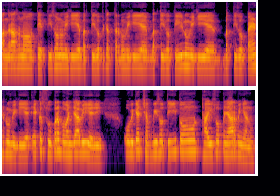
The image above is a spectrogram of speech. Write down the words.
1509 3300 ਨੂੰ ਵਿਕੀ ਹੈ 3275 ਨੂੰ ਵਿਕੀ ਹੈ 3230 ਨੂੰ ਵਿਕੀ ਹੈ 3265 ਨੂੰ ਵਿਕੀ ਹੈ। ਇੱਕ ਸੁਪਰ 52 ਵੀ ਹੈ ਜੀ। ਉਹ ਵਿਕਿਆ 2630 ਤੋਂ 2850 ਰੁਪਈਆਂ ਨੂੰ।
